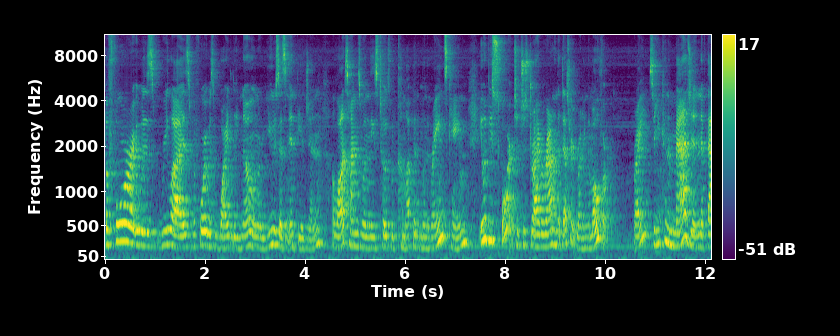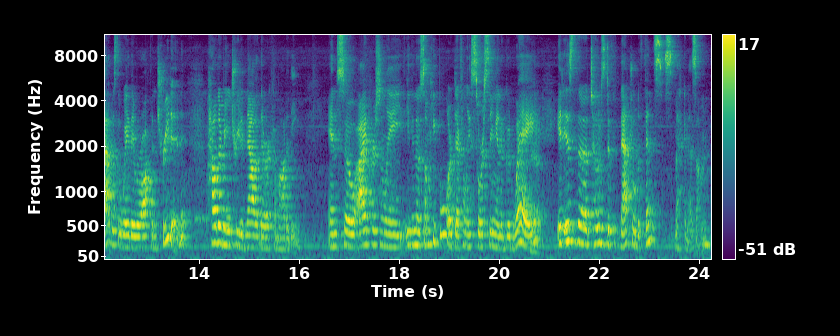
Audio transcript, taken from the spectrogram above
Before it was realized, before it was widely known or used as an entheogen, a lot of times when these toads would come up and when the rains came, it would be sport to just drive around in the desert running them over, right? So you can imagine if that was the way they were often treated, how they're being treated now that they're a commodity. And so I personally, even though some people are definitely sourcing in a good way, Yeah. it is the toad's def- natural defense mechanism.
